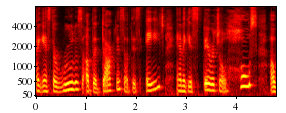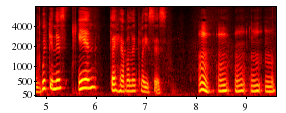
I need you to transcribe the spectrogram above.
against the rulers of the darkness of this age, and against spiritual hosts of wickedness in the heavenly places. Mm, mm, mm, mm, mm.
